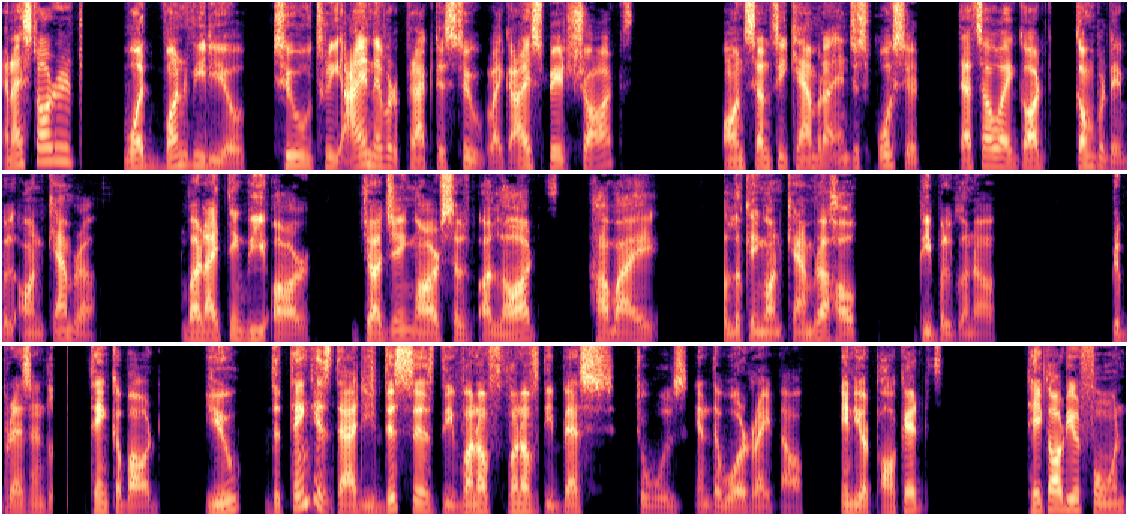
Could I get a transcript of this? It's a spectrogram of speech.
And I started what one video, two, three. I never practiced too. Like I straight shots on selfie camera and just posted. That's how I got comfortable on camera. But I think we are judging ourselves a lot. How am I looking on camera? How people gonna represent, think about you? The thing is that you, this is the one of one of the best tools in the world right now in your pocket. Take out your phone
